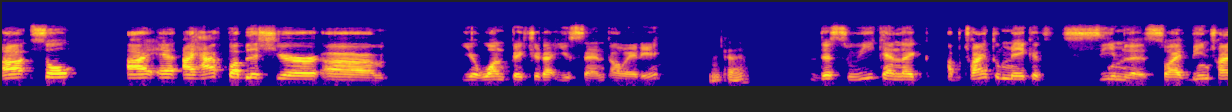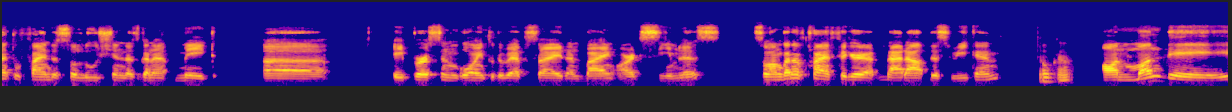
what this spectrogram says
Uh, so I I have published your um your one picture that you sent already. Okay. This weekend, like I'm trying to make it seamless. So I've been trying to find a solution that's gonna make uh a person going to the website and buying art seamless. So I'm gonna try and figure that out this weekend. Okay on Monday,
